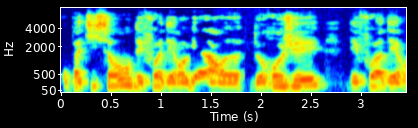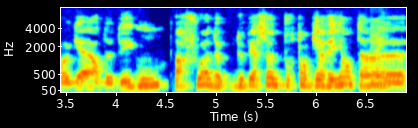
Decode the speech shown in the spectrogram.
compatissants, des fois des regards euh, de rejet, des fois des regards de dégoût, parfois de, personnes pourtant bienveillantes, hein, euh,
